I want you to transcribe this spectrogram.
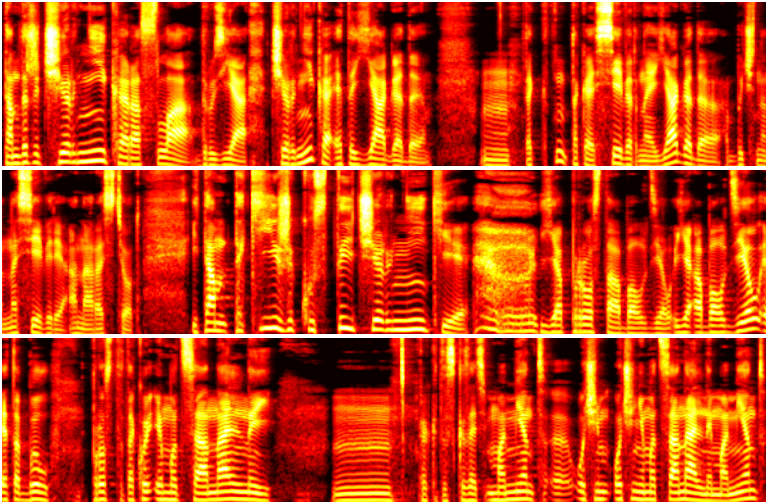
Там даже черника росла, друзья. Черника — это ягоды. Так, ну, такая северная ягода, обычно на севере она растет. И там такие же кусты черники. Я просто обалдел. Я обалдел. Это был просто такой эмоциональный как это сказать, момент, э, очень, очень эмоциональный момент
